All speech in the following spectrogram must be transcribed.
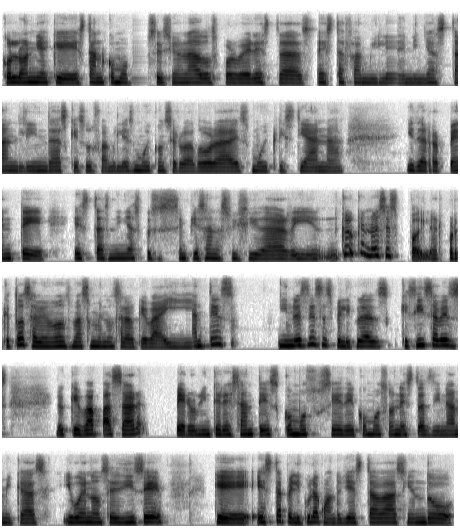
colonia que están como obsesionados por ver estas, esta familia de niñas tan lindas, que su familia es muy conservadora, es muy cristiana, y de repente estas niñas pues se empiezan a suicidar y creo que no es spoiler porque todos sabemos más o menos a lo que va y antes y no es de esas películas que sí sabes lo que va a pasar pero lo interesante es cómo sucede cómo son estas dinámicas. Y bueno se dice que esta película cuando ya estaba haciendo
